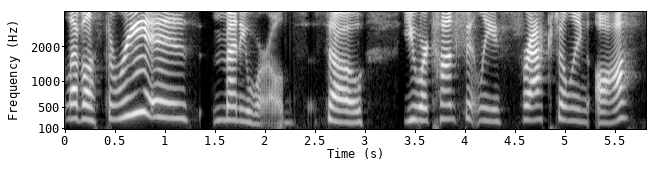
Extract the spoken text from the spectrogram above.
Level three is many worlds. So you are constantly fractaling off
